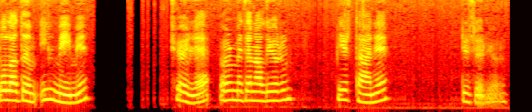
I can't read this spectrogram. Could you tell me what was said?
doladığım ilmeğimi şöyle örmeden alıyorum. Bir tane düz örüyorum.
